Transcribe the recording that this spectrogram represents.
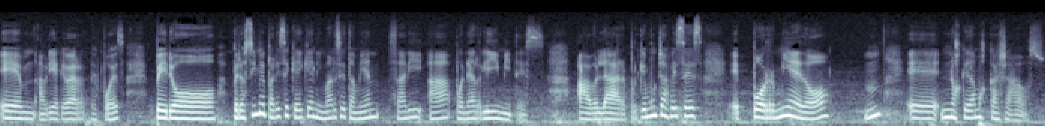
Eh, habría que ver después. Pero, pero sí me parece que hay que animarse también, Sari, a poner límites, a hablar, porque muchas veces eh, por miedo. Eh, nos quedamos callados.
